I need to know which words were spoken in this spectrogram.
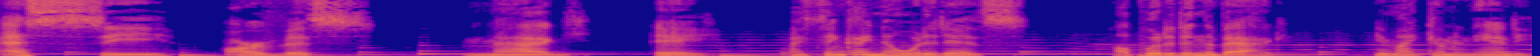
S.C. Arvis Mag A. I think I know what it is. I'll put it in the bag. It might come in handy.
